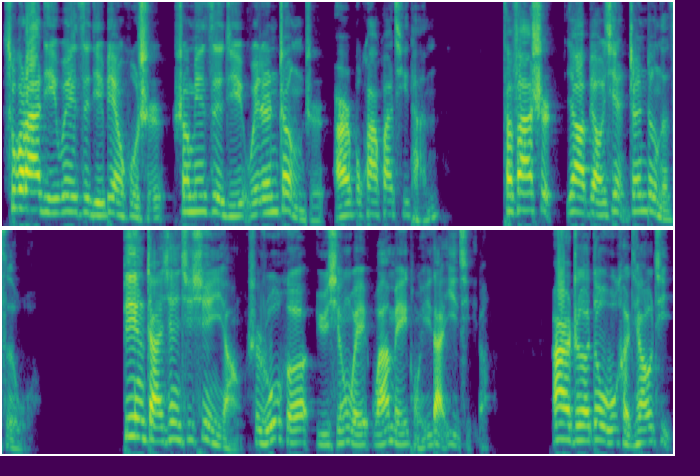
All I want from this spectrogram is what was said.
苏格拉底为自己辩护时，声明自己为人正直而不夸夸其谈，他发誓要表现真正的自我。并展现其信仰是如何与行为完美统一在一起的，二者都无可挑剔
